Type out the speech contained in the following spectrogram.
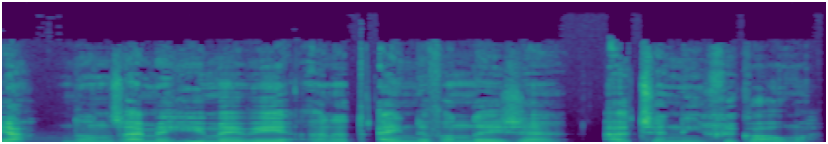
Ja, dan zijn we hiermee weer aan het einde van deze uitzending gekomen.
